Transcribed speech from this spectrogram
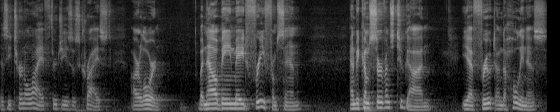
is eternal life through Jesus Christ our Lord. But now, being made free from sin and become servants to God, ye have fruit unto holiness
